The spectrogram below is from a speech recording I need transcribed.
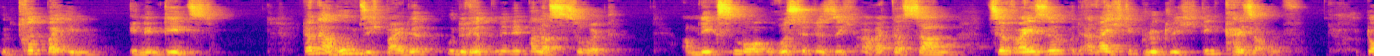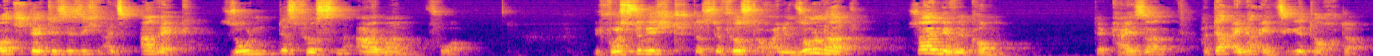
und tritt bei ihm in den Dienst. Dann erhoben sich beide und ritten in den Palast zurück. Am nächsten Morgen rüstete sich Aratasan zur Reise und erreichte glücklich den Kaiserhof. Dort stellte sie sich als Arek, Sohn des Fürsten Arman, vor. Ich wusste nicht, dass der Fürst auch einen Sohn hat. Sei mir willkommen. Der Kaiser hatte eine einzige Tochter.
